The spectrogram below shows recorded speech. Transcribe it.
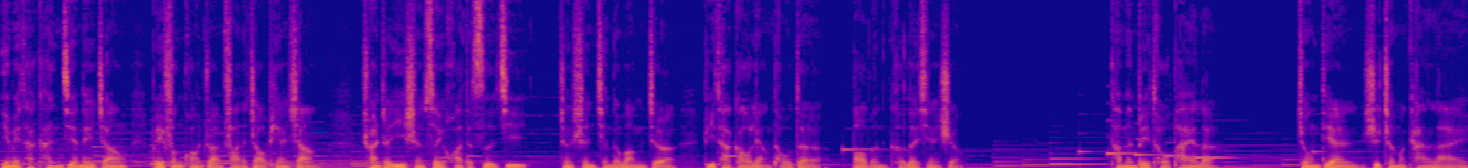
因为他看见那张被疯狂转发的照片上，穿着一身碎花的自己。正深情地望着比他高两头的豹纹可乐先生。他们被偷拍了，重点是这么看来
